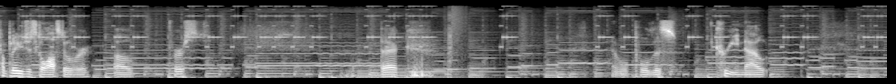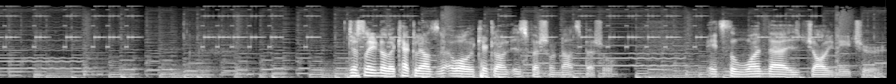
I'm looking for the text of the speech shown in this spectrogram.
completely just glossed over. Oh, first back. And we'll pull this Cretin out. Just let you know that Kecleon's, well, Kecleon is special, not special. It's the one that is Jolly Nature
